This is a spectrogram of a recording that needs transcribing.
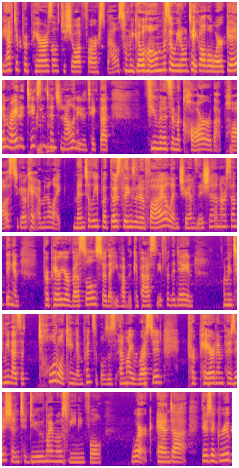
we have to prepare ourselves to show up for our spouse when we go home so we don't take all the work in, right? It takes Mhm. intentionality to take that few minutes in the car or that pause to go, okay, I'm going to like mentally put those things in a file and transition or something and prepare your vessels so that you have the capacity for the day. And I mean, to me, that's a total kingdom principles is am I rested, prepared and positioned to do my most meaningful work. And uh, there's a group,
